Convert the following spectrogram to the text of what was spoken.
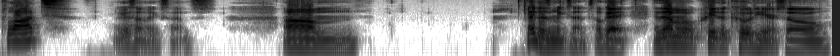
plot. I guess that makes sense. Um, that doesn't make sense. Okay. And then I'm going to create the code here. So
